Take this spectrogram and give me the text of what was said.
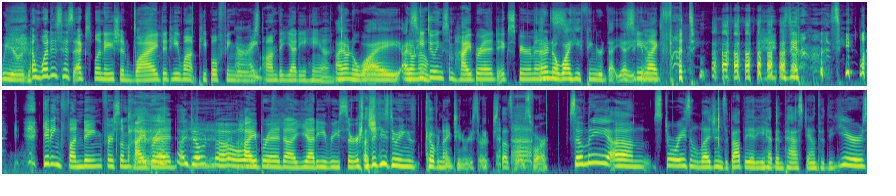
weird. and what is his explanation? Why did he want people fingers I- on the Yeti hand? I don't know why. I don't is know. he doing some hybrid experiments? I don't know why he fingered that Yeti. Is he hand. like funding? is he is he like getting funding for some hybrid I don't know. hybrid uh, Yeti research? I think he's doing COVID 19 research. That's what it's for. So many um, stories and legends about the Yeti have been passed down through the years.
